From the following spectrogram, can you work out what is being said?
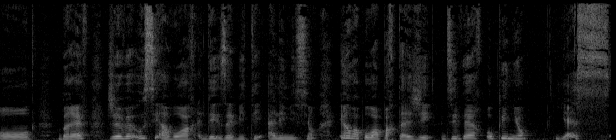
ongles, Bref, je vais aussi avoir des invités à l'émission et on va pouvoir partager diverses opinions. Yes!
